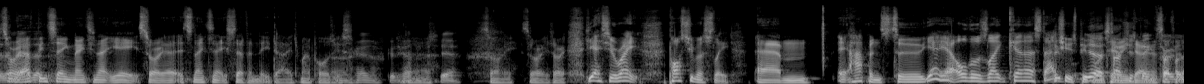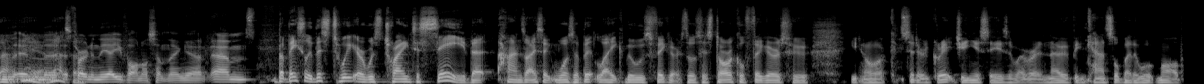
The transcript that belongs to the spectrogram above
sorry, I've been saying 1998. Sorry, uh, it's 1987 that he died. My apologies. Oh, yeah, good heavens. Yeah. Sorry, sorry, sorry. Yes, you're right. Posthumously, um, it happens to yeah, yeah, all those like uh, statues people yeah, are tearing down and stuff like that. in, Yeah, that's thrown in the Avon or something. Yeah. Um, But basically, this tweeter was trying to say that Hans Eysenck was a bit like those figures, those historical figures who, you know, are considered great geniuses or whatever, and now have been cancelled by the woke mob.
